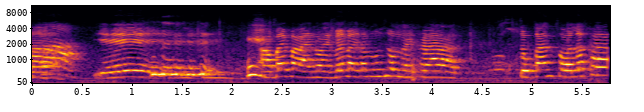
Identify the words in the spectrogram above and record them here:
ค่ะ เย้เอาบายบายหน่อยบายบายท่านผู้ชมหน่อยค่ะจบการสอนแล้วค่ะ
